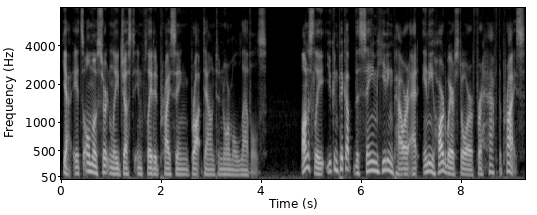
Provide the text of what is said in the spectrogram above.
yeah, it's almost certainly just inflated pricing brought down to normal levels. Honestly, you can pick up the same heating power at any hardware store for half the price,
